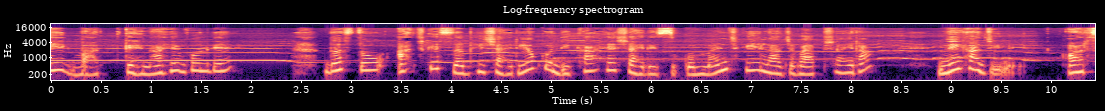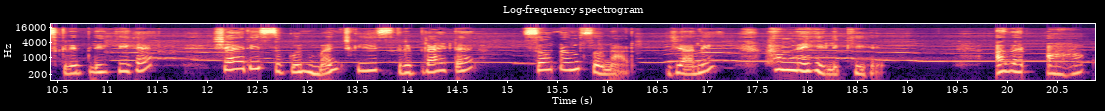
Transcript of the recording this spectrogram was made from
एक बात कहना ही भूल गए। दोस्तों, आज के सभी शायरियों को लिखा है शायरी सुकुन मंच की लाजवाब शायरा, नेहा जी ने और स्क्रिप्ट लिखी है शायरी सुकून मंच की स्क्रिप्ट राइटर सोनम सोनार, यानी हमने ही लिखी है। अगर आप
